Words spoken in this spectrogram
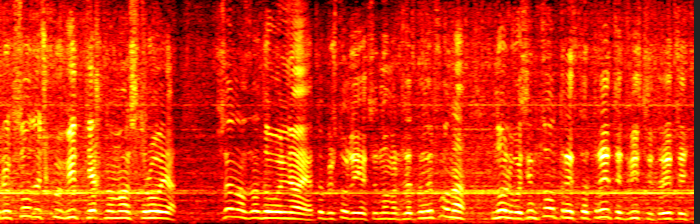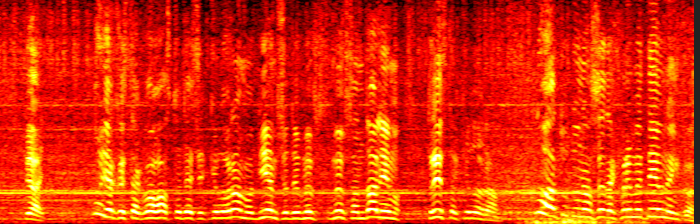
трьохсоточку від техномастроя. Все нас задовольняє. Тобі ж теж є номер для телефона 0800 330 235. Ну, якось так, вага 110 кг, об'єм сюди ми, ми всандалюємо 300 кг. Ну, а тут у нас все так примітивненько.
